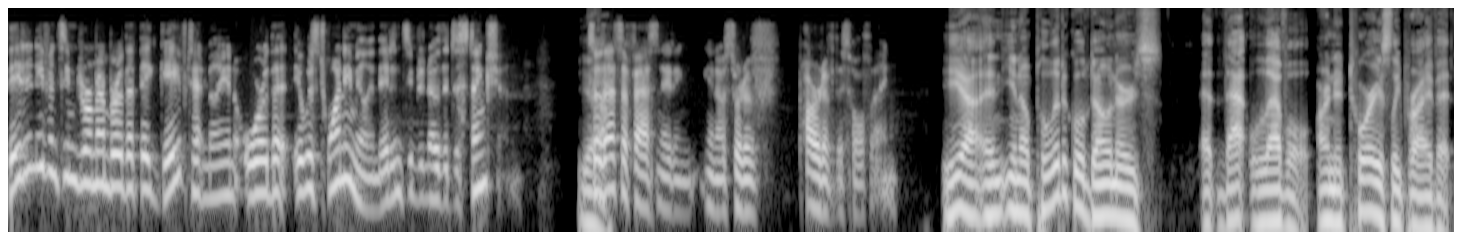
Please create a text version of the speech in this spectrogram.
They didn't even seem to remember that they gave ten million or that it was twenty million. They didn't seem to know the distinction. Yeah. So that's a fascinating, you know, sort of part of this whole thing. Yeah, and you know, political donors at that level are notoriously private.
